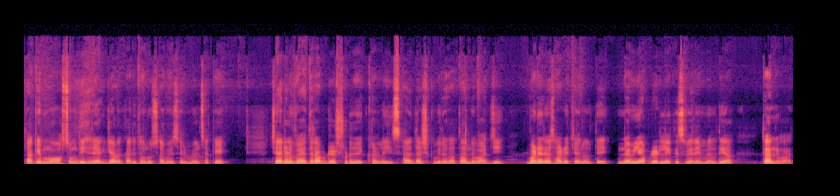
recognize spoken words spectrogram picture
ਤਾਂ ਕਿ ਮੌਸਮ ਦੀ ਹਰੇਕ ਜਾਣਕਾਰੀ ਤੁਹਾਨੂੰ ਸਮੇਂ ਸਿਰ ਮਿਲ ਸਕੇ। ਚੈਨਲ ਵੈਦਰ ਅਪਡੇਟਸ ਤੁਹਾਡੇ ਦੇਖਣ ਲਈ ਸਾਰੇ ਦਰਸ਼ਕ ਵੀਰਾਂ ਦਾ ਧੰਨਵਾਦ ਜੀ। ਬਣੇ ਰਹੋ ਸਾਡੇ ਚੈਨਲ ਤੇ ਨਵੀਂ ਅਪਡੇਟ ਲੈ ਕੇ ਸਵੇਰੇ ਮਿਲਦੇ ਆ ਧੰਨਵਾਦ।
